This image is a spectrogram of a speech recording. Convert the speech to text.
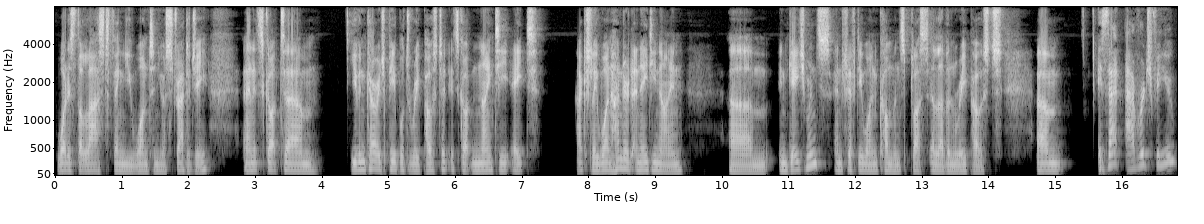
what is the last thing you want in your strategy. And it's got, um, you've encouraged people to repost it. It's got 98, actually 189 um, engagements and 51 comments plus 11 reposts. Um, is that average for you?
